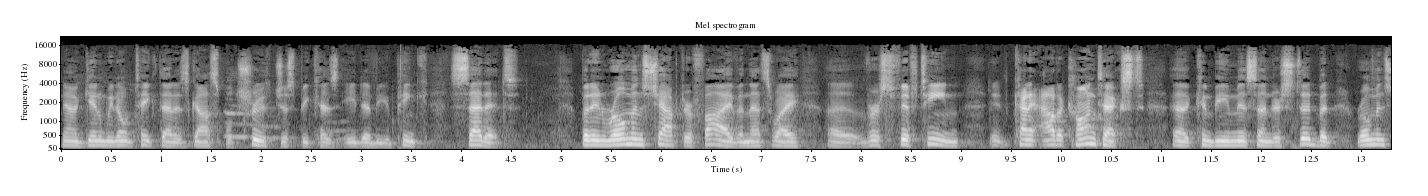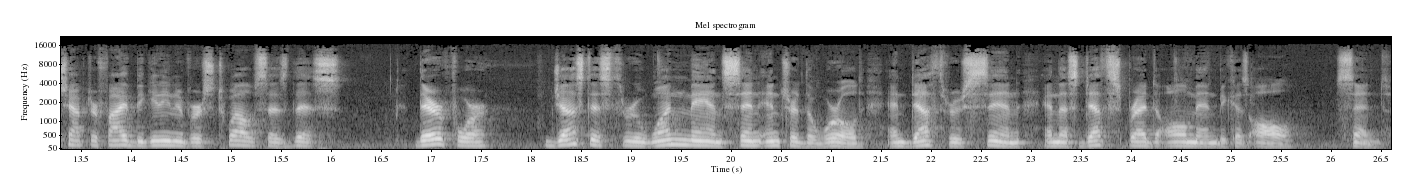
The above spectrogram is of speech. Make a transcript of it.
now again we don't take that as gospel truth just because A.W. Pink said it but in Romans chapter 5, and that's why uh, verse 15, it kind of out of context uh, can be misunderstood. But Romans chapter 5, beginning in verse 12, says this Therefore, just as through one man sin entered the world, and death through sin, and thus death spread to all men because all sinned.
